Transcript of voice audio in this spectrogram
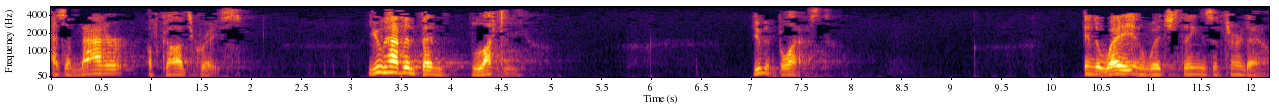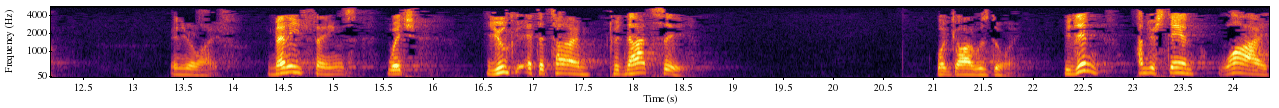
as a matter of God's grace. You haven't been lucky. You've been blessed in the way in which things have turned out in your life. Many things which you at the time could not see what God was doing. You didn't understand why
